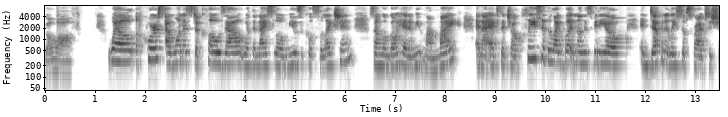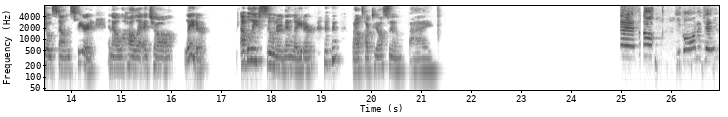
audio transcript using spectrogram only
Go off. Well, of course, I want us to close out with a nice little musical selection. So I'm going to go ahead and mute my mic. And I ask that y'all please hit the like button on this video and definitely subscribe to Shows Style and Spirit. And I will holla at y'all later. I believe sooner than later. but I'll talk to y'all soon. Bye. You're going to jail.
